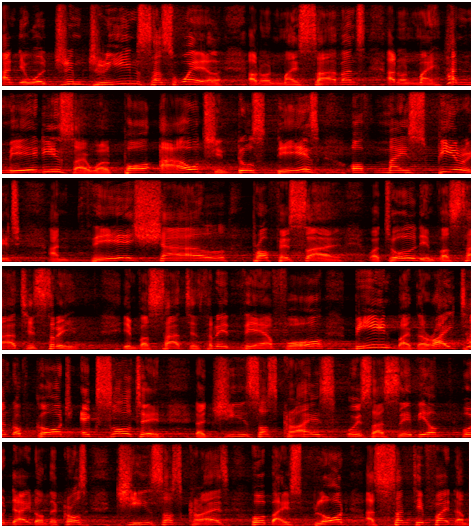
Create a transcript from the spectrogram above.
And they will dream dreams as well. And on my servants and on my handmaidens I will pour out in those days of my spirit. And they shall prophesy. We're told in verse 33 in verse 33, therefore, being by the right hand of God exalted, that Jesus Christ, who is our Savior, who died on the cross, Jesus Christ, who by his blood has sanctified and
